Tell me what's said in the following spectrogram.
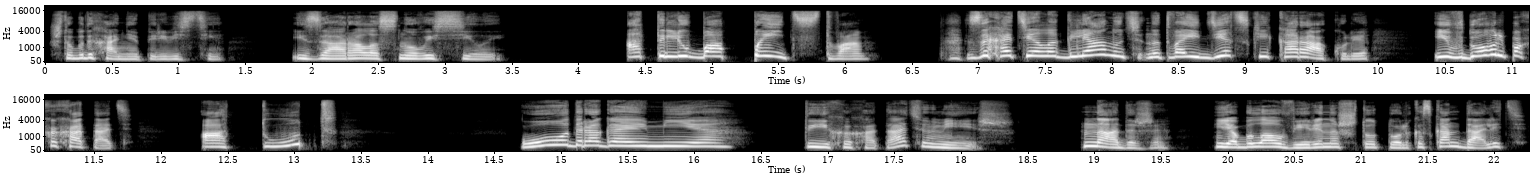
чтобы дыхание перевести, и заорала с новой силой. «От любопытства! Захотела глянуть на твои детские каракули и вдоволь похохотать. А тут... О, дорогая Мия, ты хохотать умеешь? Надо же, я была уверена, что только скандалить».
